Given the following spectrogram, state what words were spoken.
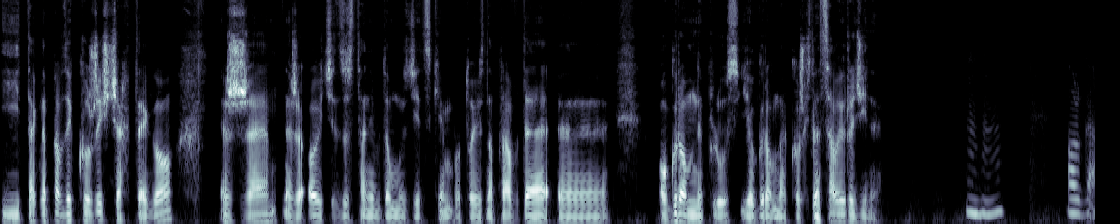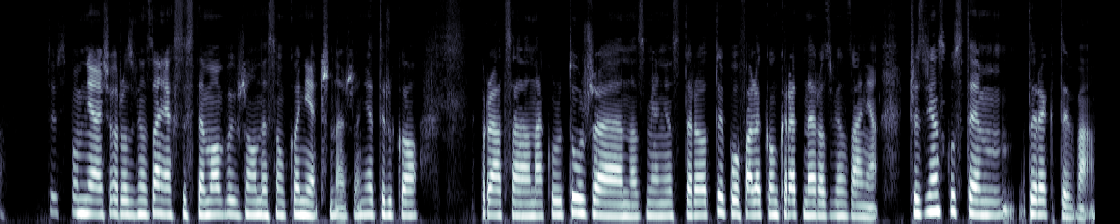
i tak naprawdę korzyściach tego, że, że ojciec zostanie w domu z dzieckiem, bo to jest naprawdę ogromny plus i ogromna korzyść dla całej rodziny. Mhm. Olga, ty wspomniałaś o rozwiązaniach systemowych, że one są konieczne, że nie tylko praca na kulturze, na zmianie stereotypów, ale konkretne rozwiązania. Czy w związku z tym dyrektywa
